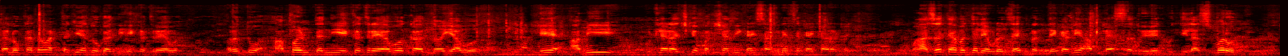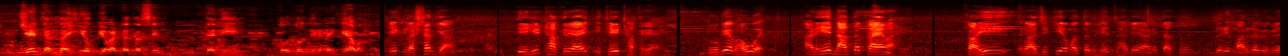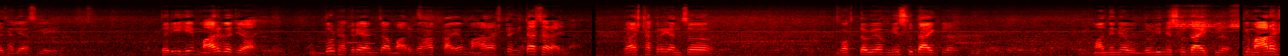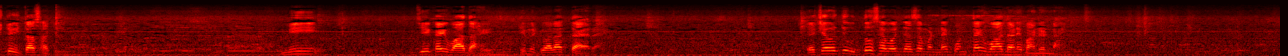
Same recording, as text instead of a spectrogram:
त्या लोकांना वाटतं की या दोघांनी एकत्र यावं. परंतु आपण त्यांनी एकत्र यावं का न यावं हे आम्ही कुठल्या राजकीय पक्षांनी काही सांगण्याचं काही कारण नाही. माझं त्याबद्दल एवढंच आहे प्रत्येकाने आपल्या सद्विवेक बुद्धीला स्मरून जे त्यांना योग्य वाटत असेल त्यांनी तो तो निर्णय घ्यावा. एक लक्षात घ्या तेही ठाकरे आहेत इथेही ठाकरे आहेत. दोघे भाऊ आहेत आणि हे नातं कायम आहे. काही राजकीय मतभेद झाले आणि त्यातून जरी मार्ग वेगळे झाले असले तरी हे मार्ग जे आहे उद्धव ठाकरे यांचा मार्ग हा कायम महाराष्ट्र हिताचा राहिला. राज ठाकरे यांचं वक्तव्य मी सुद्धा ऐकलं. माननीय उद्धवजींनी सुद्धा ऐकलं की महाराष्ट्र हितासाठी मी जे काही वाद आहेत ते मिटवायला तयार आहे. याच्यावरती उद्धव साहेबांचं असं म्हणणं आहे कोणताही वाद आणि भांडण नाही.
